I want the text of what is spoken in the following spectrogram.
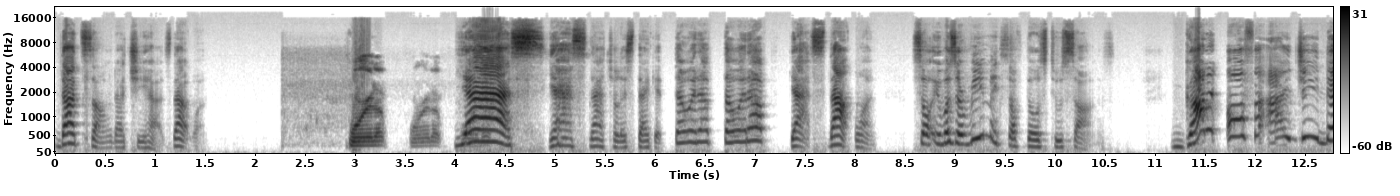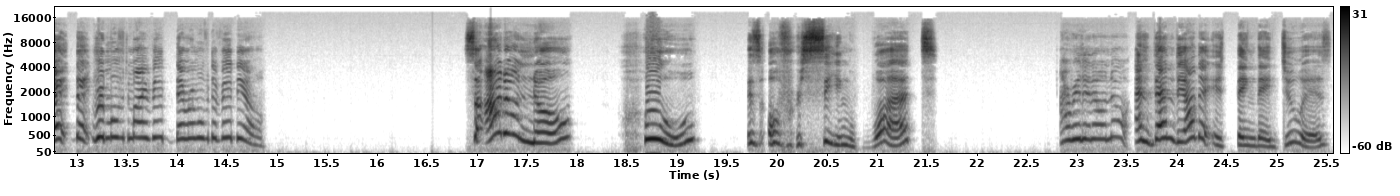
that song that she has, that one. Word up, word up. Word yes, up. yes, yes, naturalist, thank it. Throw it up, throw it up. Yes, that one. So it was a remix of those two songs. Got it off of IG. They they removed my vid. They removed the video. So I don't know who is overseeing what I really don't know. And then the other thing they do is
